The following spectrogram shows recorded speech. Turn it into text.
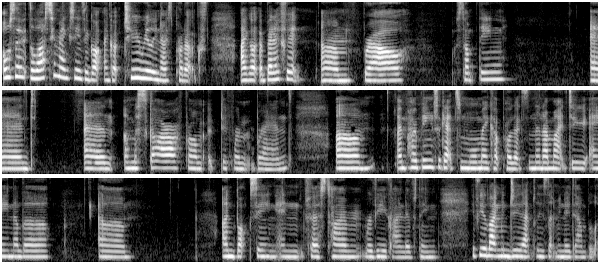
also, the last two magazines I got, I got two really nice products. I got a Benefit um, brow something and and a mascara from a different brand. Um, I'm hoping to get some more makeup products and then I might do another um, unboxing and first time review kind of thing. If you'd like me to do that, please let me know down below.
